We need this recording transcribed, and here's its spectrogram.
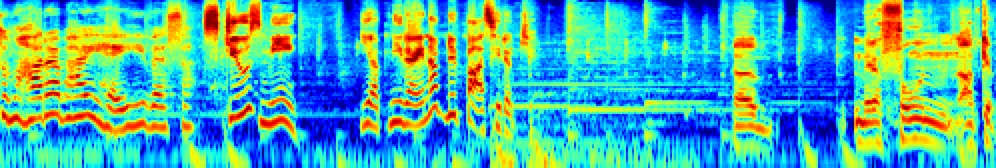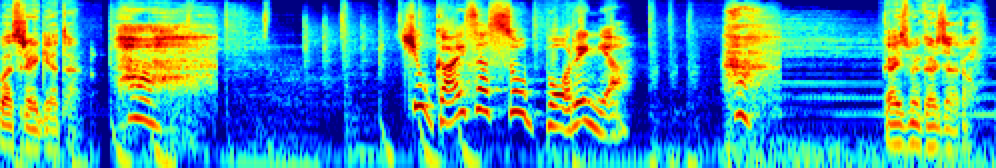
तुम्हारा भाई है ही वैसा। एक्सक्यूज मी ये अपनी राय ना अपने पास ही रखिए। अब मेरा फ़ोन आपके पास रह गया था। You guys are so boring या गाइस मैं घर जा रहा हूँ।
